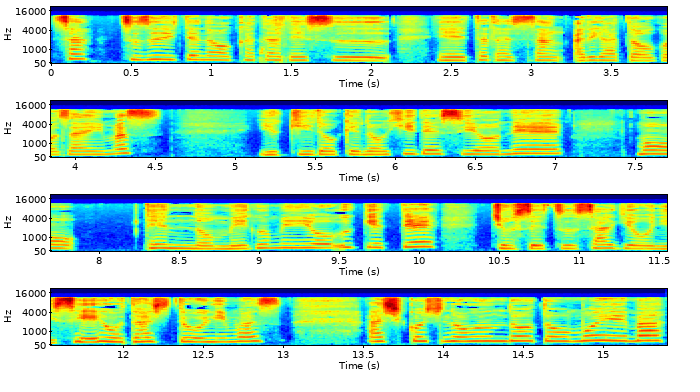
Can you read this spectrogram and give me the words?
さあ、続いての方です。えー、ただしさん、ありがとうございます。雪解けの日ですよね。もう、天の恵みを受けて、除雪作業に精を出しております。足腰の運動と思えば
